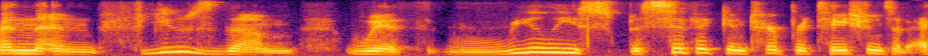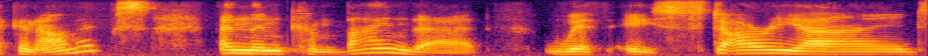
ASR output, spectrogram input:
and then fused them with really specific interpretations of economics, and then combine that with a starry eyed,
